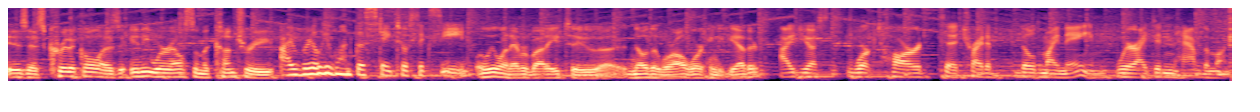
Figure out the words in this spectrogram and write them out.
is as critical as anywhere else in the country. I really want the state to succeed. Well, we want everybody to uh, know that we're all working together. I just worked hard to try to build my name where I didn't have the money.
